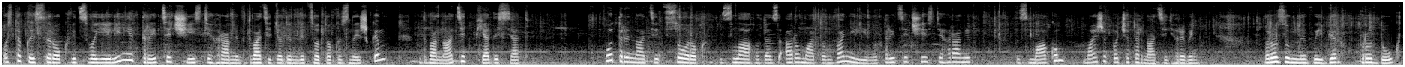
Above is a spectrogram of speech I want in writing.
Ось такий сирок від своєї лінії 36 грамів, 21% знижки, 12,50. По 13,40 злагода з ароматом ваніліну 36 грамів, з маком майже по 14 гривень. Розумний вибір, продукт,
